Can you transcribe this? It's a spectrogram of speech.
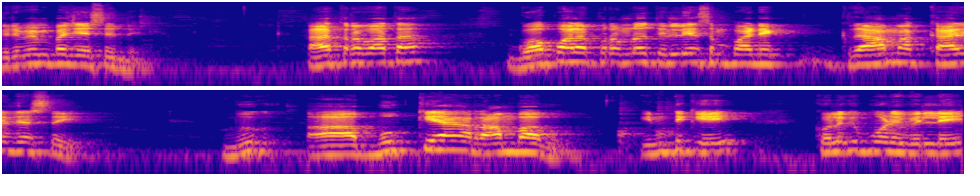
విరమింపజేసింది. ఆ తర్వాత గోపాలపురంలో తెలుగుదేశం పార్టీ గ్రామ కార్యదర్శి భూ ఆ రాంబాబు ఇంటికి కొలిగిపూడి వెళ్ళి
